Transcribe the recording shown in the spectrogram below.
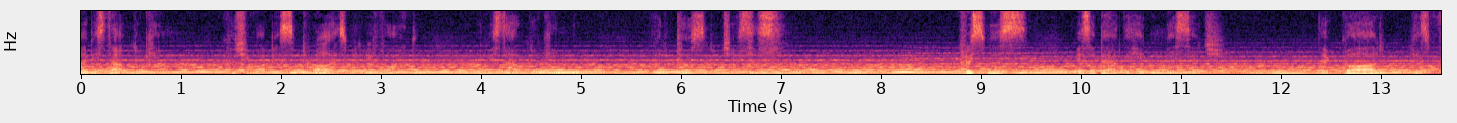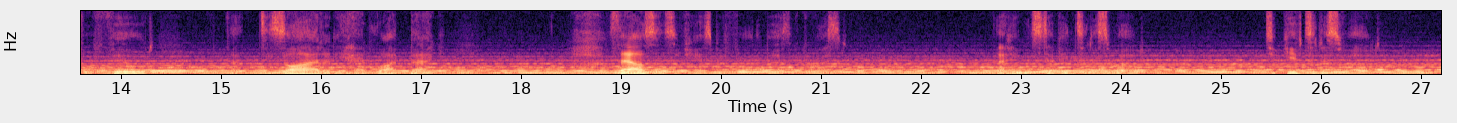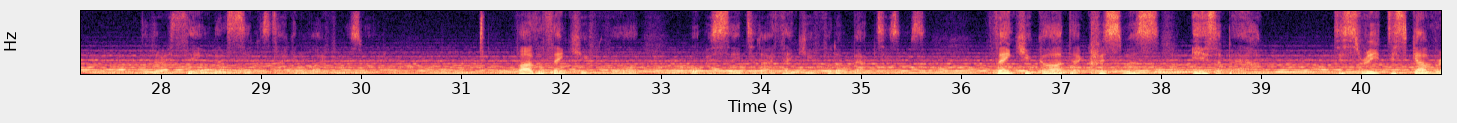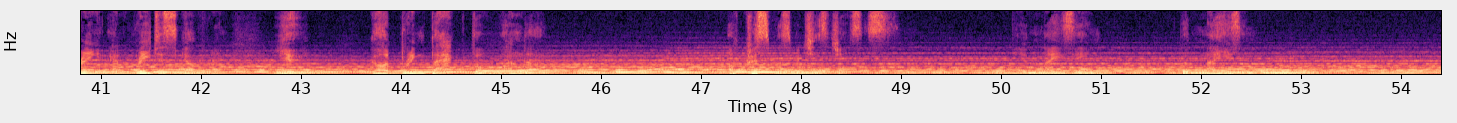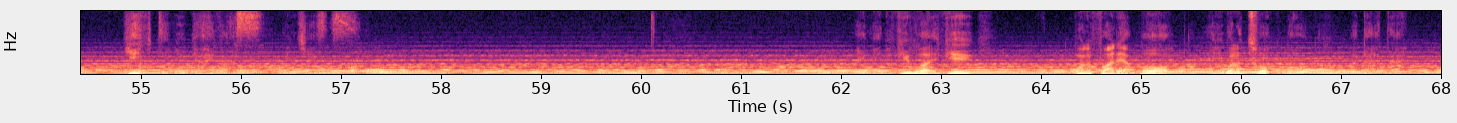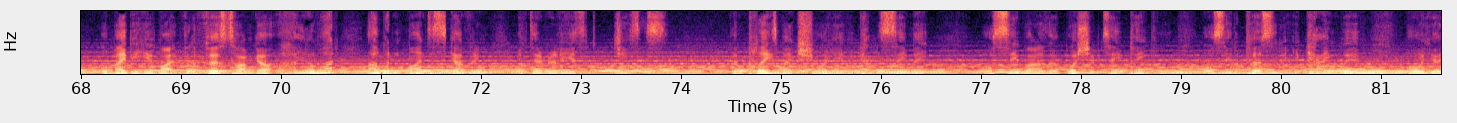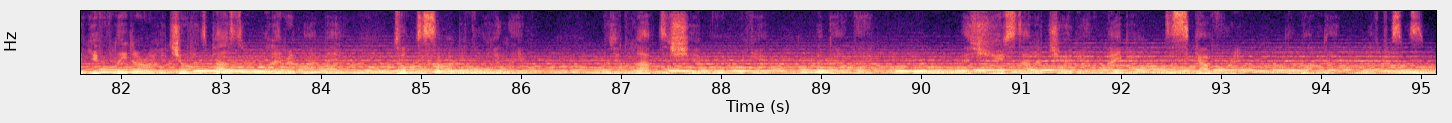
Maybe start looking because you might be surprised what you find when we start looking for the person of Jesus. Christmas is about the hidden message that God has fulfilled that desire that he had right back thousands of years before the birth of Christ. That he would step into this world to give to this world the very thing that sin has taken away Father, thank you for what we've seen today. Thank you for the baptisms. Thank you, God, that Christmas is about rediscovering and rediscovering you. God, bring back the wonder of Christmas, which is Jesus. The amazing, the amazing gift that you gave us If you want to find out more or you want to talk more about that, or maybe you might for the first time go, oh, you know what? I wouldn't mind discovering if there really is a Jesus. Then please make sure you either come and see me or see one of the worship team people, or see the person that you came with, or your youth leader, or your children's pastor, or whatever it might be. Talk to someone before you leave because we'd love to share more with you about as you start a journey of maybe discovering the wonder of Christmas.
